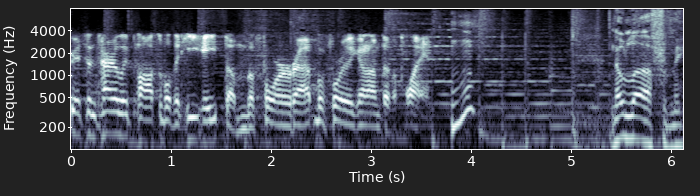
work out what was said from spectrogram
It's entirely possible that he ate them before uh, before they got onto the plane. Mm-hmm. No love for me.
